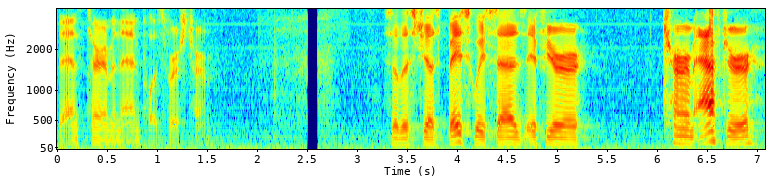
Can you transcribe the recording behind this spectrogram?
the nth term and the n plus first term. So this just basically says if your term after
